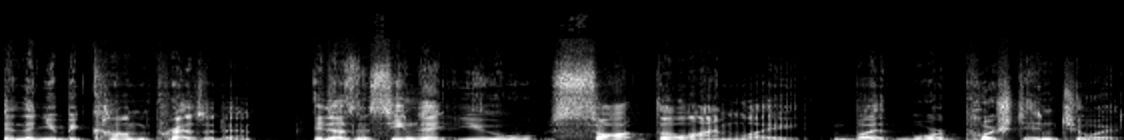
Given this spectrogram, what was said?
and then you become president. It doesn't seem that you sought the limelight, but were pushed into it.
